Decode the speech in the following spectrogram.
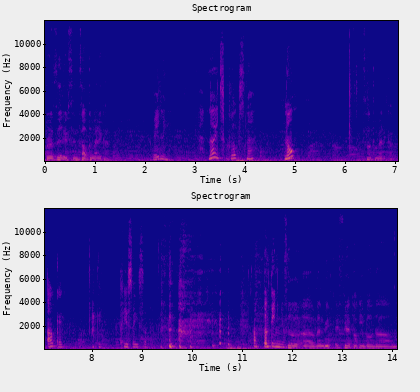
Brazil is in South America. Really? No, it's close, no? No? South America. Okay. Okay. If you say so. oh, continue. So uh, when we, if we are talking about the um,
